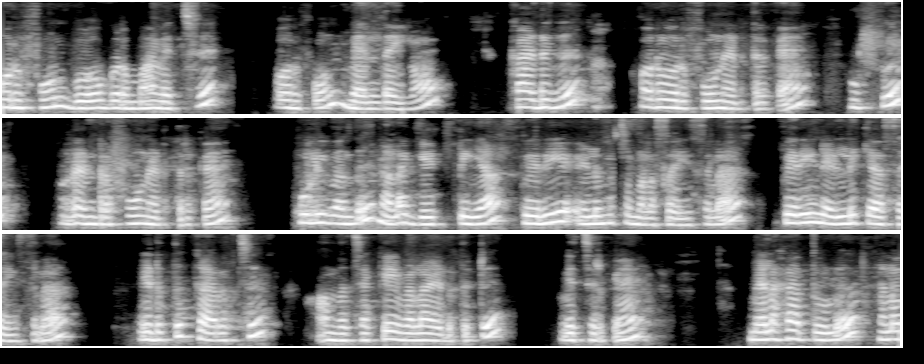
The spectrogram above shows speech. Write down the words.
ஒரு ஃபோன் கோபுரமாக வச்சு ஒரு ஃபோன் வெந்தயம் கடுகு ஒரு ஒரு ஃபோன் எடுத்திருக்கேன். உப்பு ரெண்டரை ஃபோன் எடுத்திருக்கேன். புளி வந்து நல்லா கெட்டியாக பெரிய எலுமிச்சம்பழம் சைஸில் பெரிய நெல்லிக்காய் சைஸில் எடுத்து கரைச்சி அந்த சக்கைவெல்லாம் எடுத்துட்டு வச்சுருக்கேன். மிளகாத்தூள் நல்லா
